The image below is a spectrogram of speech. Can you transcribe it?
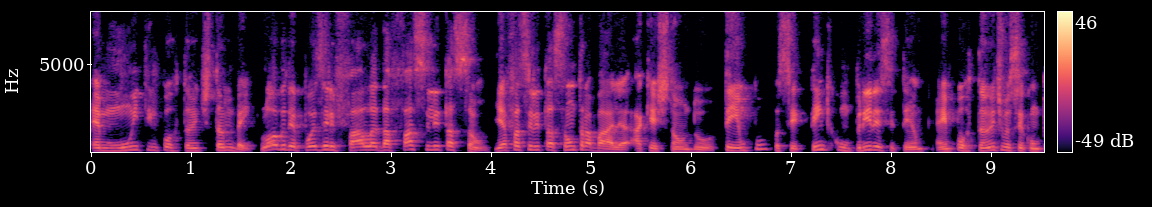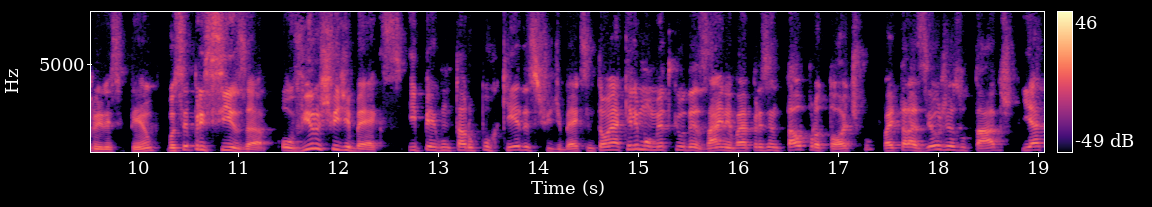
é muito importante também. Logo depois, ele fala da facilitação. E a facilitação trabalha a questão do tempo, você tem que cumprir esse tempo, é importante você cumprir esse tempo. Você precisa ouvir os feedbacks e perguntar o porquê desses feedbacks. Então, é aquele momento que o designer vai apresentar o protótipo, vai trazer os resultados e as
